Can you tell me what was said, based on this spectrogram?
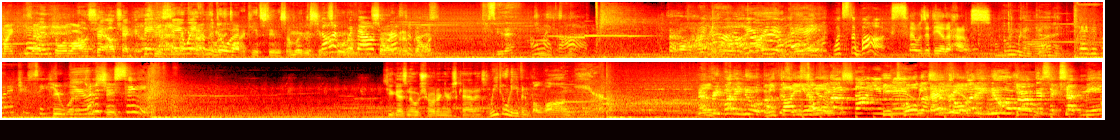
Mike, is that door I'll locked? check. I'll check it. Baby, stay away from the door. I can't stand this. I'm gonna go see what's going on. I'm sorry, but I'm going. us. See that? Oh my god. What the hell? Oh are you okay? What's the box? That was at the other house. Oh my oh god. Baby, what did you see? Hugh, what did What you did you see? see? Do you guys know what Schrodinger's cat is? We don't even belong here. Everybody knew about We this. thought he you told knew. us. Thought you He knew. told us. Everybody knew about Hugh. this except me.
